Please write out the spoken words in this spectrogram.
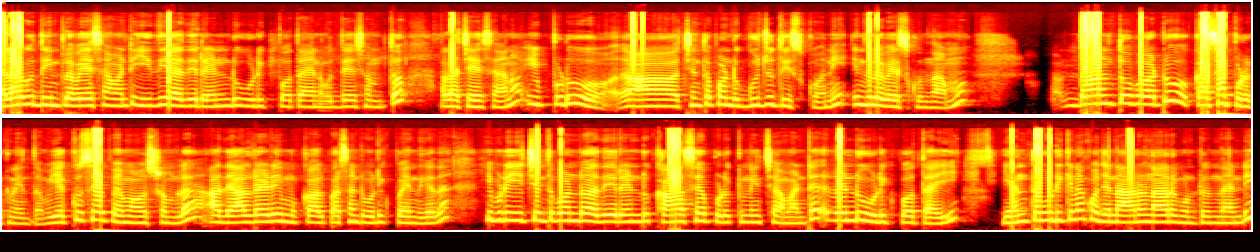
ఎలాగో దీంట్లో వేసామంటే ఇది అది రెండు ఉడికిపోతాయనే ఉద్దేశంతో అలా చేశాను. ఇప్పుడు ఆ చింతపండు గుజ్జు తీసుకొని ఇందులో వేసుకుందాము. దాంతోపాటు కాసేపు ఉడకనిద్దాం. ఎక్కువసేపు ఏం అవసరంలే. అది ఆల్రెడీ ముక్కాలు పర్సెంట్ ఉడికిపోయింది కదా. ఇప్పుడు ఈ చింతపండు అది రెండు కాసేపు ఉడికినిచ్చామంటే రెండు ఉడికిపోతాయి. ఎంత ఉడికినా కొంచెం నార నారగా ఉంటుందండి.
